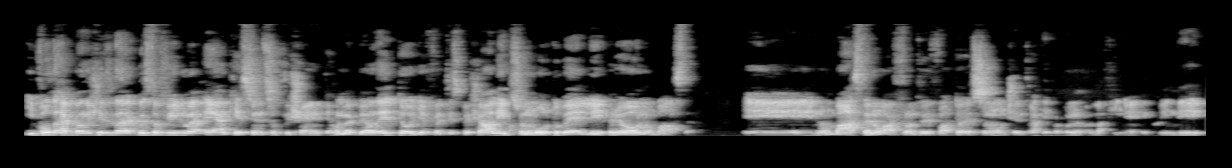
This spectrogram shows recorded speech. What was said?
Il voto che abbiamo deciso di dare a questo film è anch'esso insufficiente. Come abbiamo detto, gli effetti speciali sono molto belli, però non bastano. E non bastano a fronte del fatto che sono concentrati proprio alla fine e quindi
